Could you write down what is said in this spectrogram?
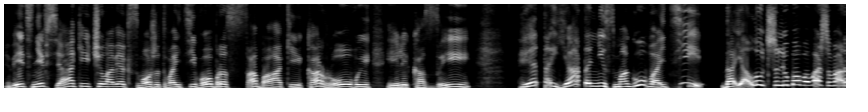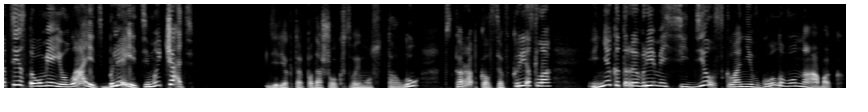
Ведь не всякий человек сможет войти в образ собаки, коровы или козы. Это я-то не смогу войти. Да я лучше любого вашего артиста умею лаять, блеять и мычать. Директор подошел к своему столу, вскарабкался в кресло и и некоторое время сидел, склонив голову на бок.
